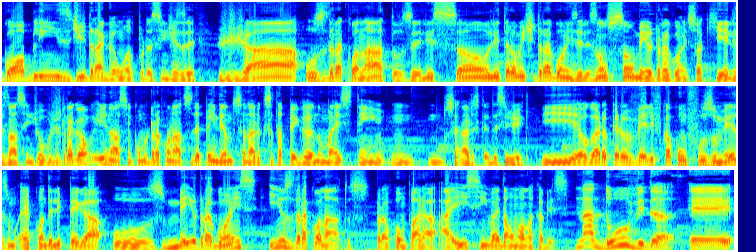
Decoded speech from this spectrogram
goblins de dragão, por assim dizer. Já os draconatos, eles são literalmente dragões, eles não são meio dragões, só que eles nascem de ovo de dragão e nascem como draconatos dependendo do cenário que você tá pegando, mas tem um, um dos cenários que é desse jeito. E agora eu quero ver ele ficar confuso mesmo, é quando ele pegar os meio dragões e os draconatos para comparar. Aí sim vai dar um nó na cabeça. Na dúvida, é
